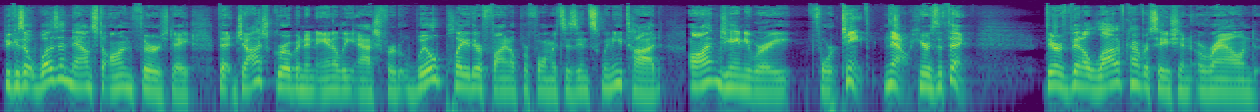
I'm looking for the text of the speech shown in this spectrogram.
Because it was announced on Thursday that Josh Groban and Annaleigh Ashford will play their final performances in Sweeney Todd on January 14th. Now, here's the thing there has been a lot of conversation around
